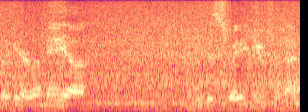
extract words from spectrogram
So here, let me uh, let me dissuade you from that.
